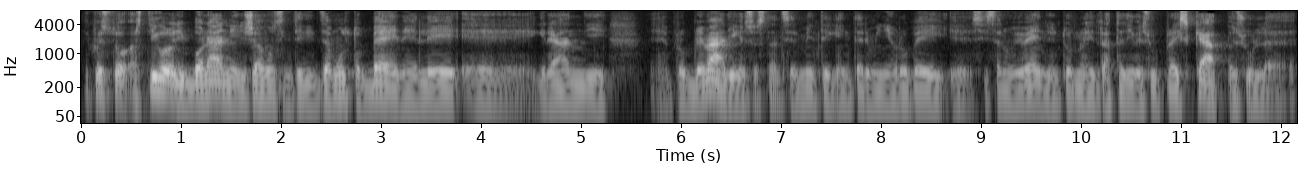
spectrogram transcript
E questo articolo di Bonanni diciamo, sintetizza molto bene le eh, grandi eh, problematiche sostanzialmente che in termini europei eh, si stanno vivendo intorno alle trattative sul price cap, sul, eh,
